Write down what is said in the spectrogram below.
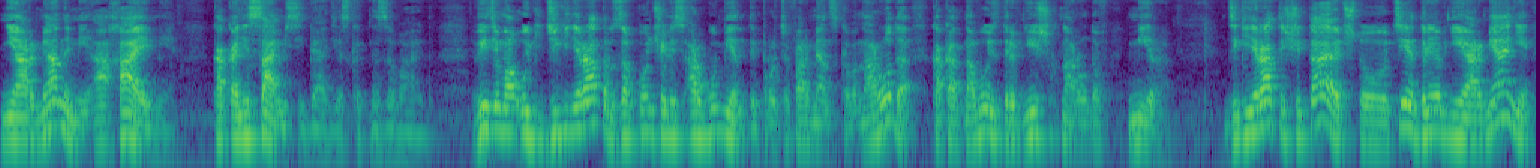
не армянами, а хаями, как они сами себя, дескать, называют. Видимо, у дегенератов закончились аргументы против армянского народа, как одного из древнейших народов мира. Дегенераты считают, что те древние армяне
